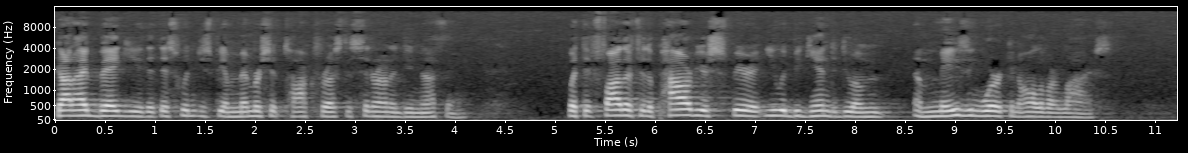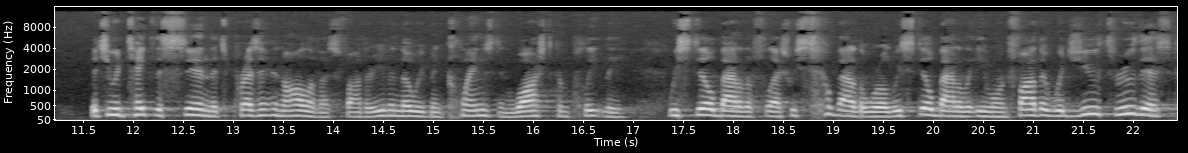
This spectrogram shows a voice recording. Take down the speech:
God, I beg you that this wouldn't just be a membership talk for us to sit around and do nothing. But that, Father, through the power of your Spirit, you would begin to do amazing work in all of our lives. That you would take the sin that's present in all of us, Father, even though we've been cleansed and washed completely, we still battle the flesh. We still battle the world. We still battle the evil. And Father, would you, through this,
